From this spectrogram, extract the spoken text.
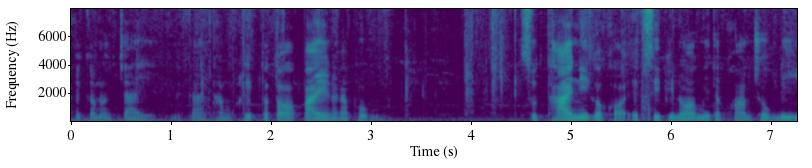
เป็นกำลังใจในการทำคลิปต่อๆไปนะครับผม สุดท้ายนี้ก็ขอ FC พี่น้องมีแต่ความโชคดี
